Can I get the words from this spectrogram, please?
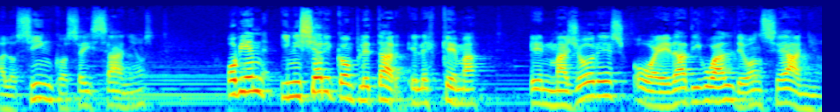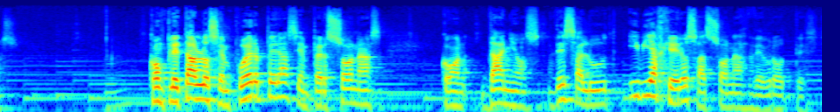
a los 5 o 6 años, o bien iniciar y completar el esquema en mayores o a edad igual de 11 años. Completarlos en puérperas, en personas con daños de salud y viajeros a zonas de brotes.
